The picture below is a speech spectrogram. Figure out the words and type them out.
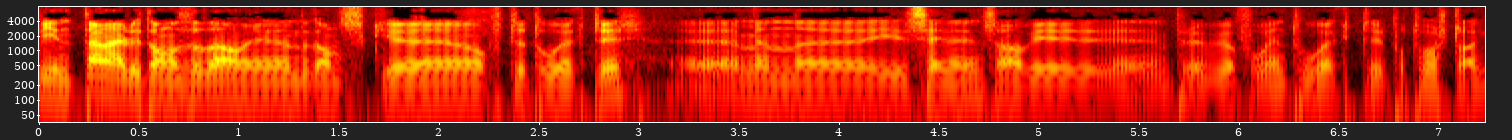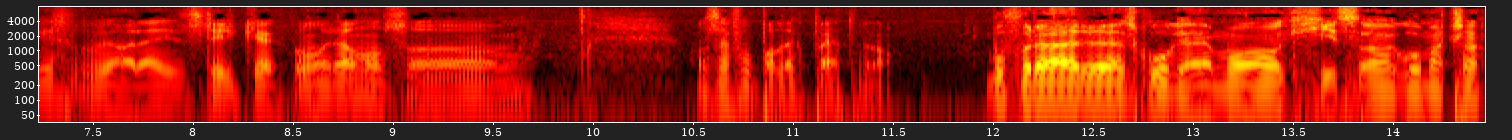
vinteren er litt annerledes. Da har vi ganske ofte to økter. Uh, men uh, i serien så vi, prøver vi å få inn to økter på torsdager. Hvor vi har ei styrkeøkt på morgenen og så, og så er fotballøkt på ettermiddagen. Hvorfor er Skogheim og Kisa gode matcha?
